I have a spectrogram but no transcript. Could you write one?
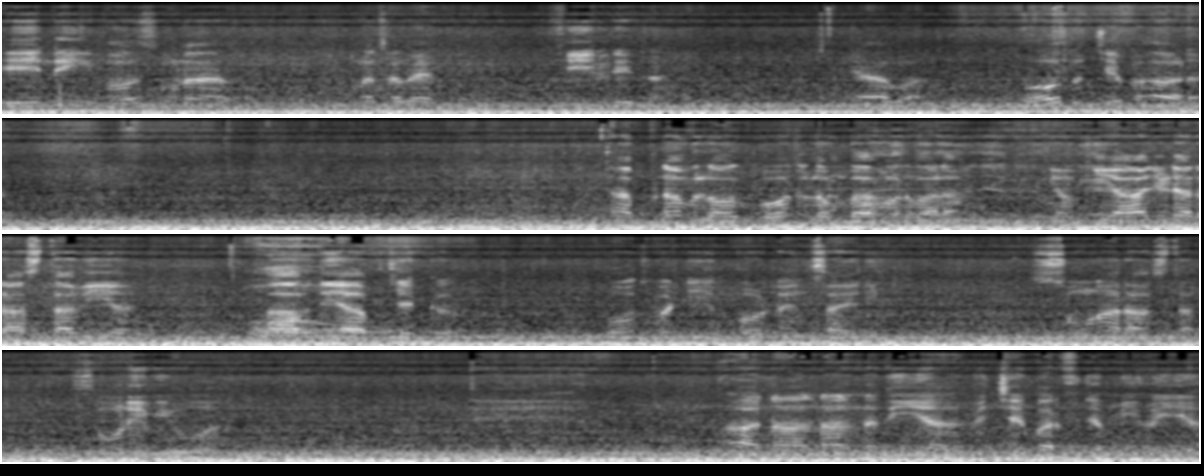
ਇਹ ਨਹੀਂ ਬਹੁਤ ਸੋਹਣਾ ਮਤਲਬ ਹੈ ਫੀਲ ਦੇਤਾ ਕੀ ਬਾਤ ਬਹੁਤ ਉੱਚੇ ਪਹਾੜ ਆ। ਆਪਣਾ ਵਲੌਗ ਬਹੁਤ ਲੰਬਾ ਹੋਣ ਵਾਲਾ ਕਿਉਂਕਿ ਆ ਜਿਹੜਾ ਰਸਤਾ ਵੀ ਆ ਆਪਦੇ ਆਪ ਚ ਇੱਕ ਬਹੁਤ ਵੱਡੀ ਇੰਪੋਰਟੈਂਸ ਆ ਇਹਦੀ। ਸੋਹਣਾ ਰਸਤਾ, ਸੋਹਣੇ ਵਿਊ ਆ। ਤੇ ਆ ਨਾਲ ਨਾਲ ਨਦੀ ਆ, ਵਿੱਚੇ ਬਰਫ਼ ਜੰਮੀ ਹੋਈ ਆ।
